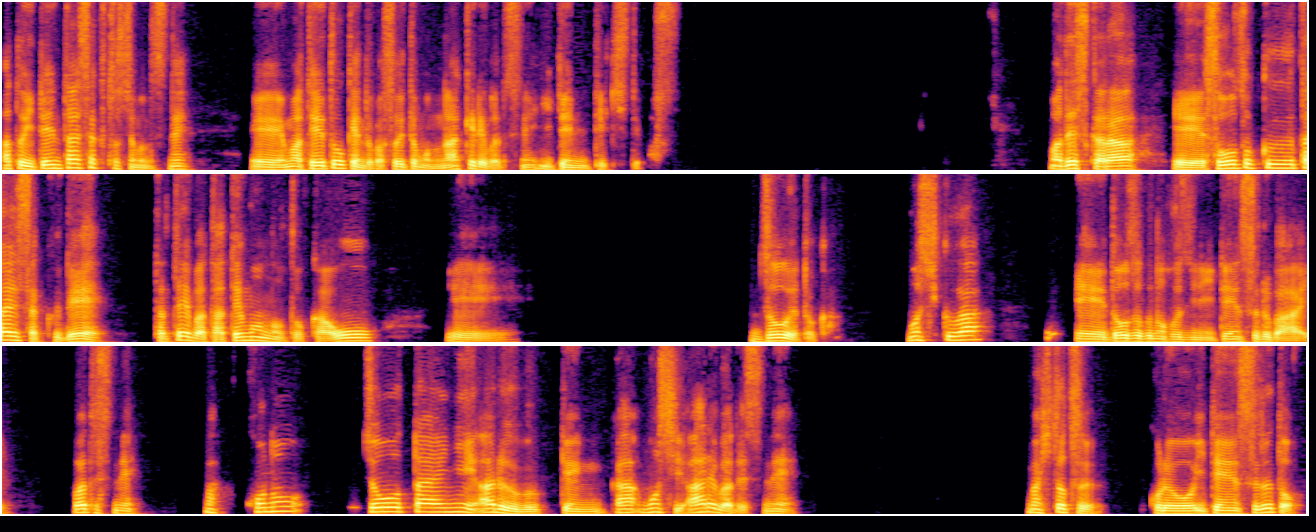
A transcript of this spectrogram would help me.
あと、移転対策としてもですね、えー、まあ、抵当権とかそういったものなければですね、移転に適しています。まあ、ですから、えー、相続対策で、例えば建物とかを、えー、贈与とか、もしくは、えー、同族の保持に移転する場合はですね、まあ、この状態にある物件がもしあればですね、まあ、一つこれを移転すると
